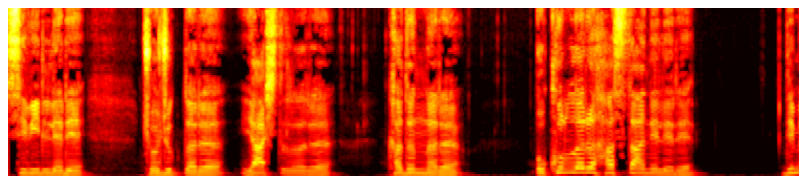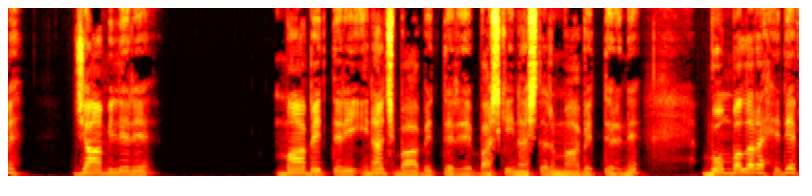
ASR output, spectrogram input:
sivilleri, çocukları, yaşlıları, kadınları, okulları, hastaneleri, değil mi? Camileri, mabetleri, inanç mabetleri, başka inançların mabetlerini bombalara hedef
